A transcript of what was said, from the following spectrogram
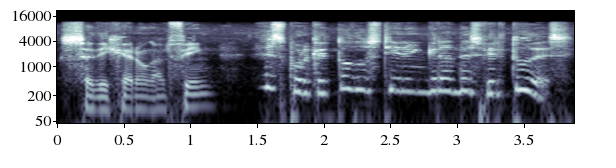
se dijeron al fin, es porque todos tienen grandes virtudes.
